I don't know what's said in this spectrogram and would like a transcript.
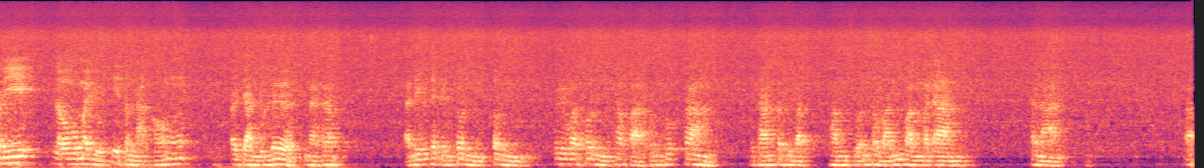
อนนี้เรามาอยู่ที่ตำหนักของอาจารย์บุญเลิศนะครับ อันนี้ก็จะเป็นต้นต้นเรียกว่าต้นผ้าป่าสมทบสร้างสถานปฏิบัติธรรมสวนสวรรค์วังบาดาลขนาดเอ่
